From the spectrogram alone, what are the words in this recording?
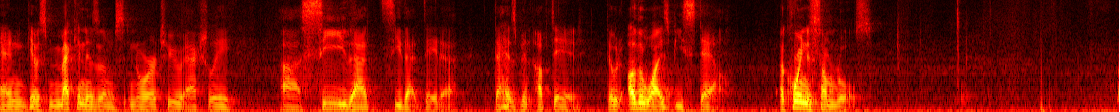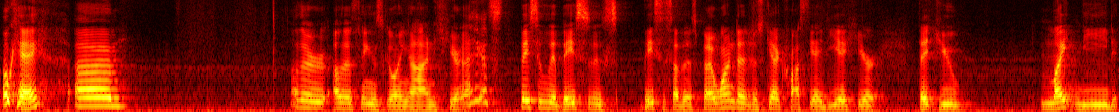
and give us mechanisms in order to actually uh, see, that, see that data that has been updated that would otherwise be stale, according to some rules. Okay. Um, other, other things going on here. I think that's basically the basis, basis of this, but I wanted to just get across the idea here that you might need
